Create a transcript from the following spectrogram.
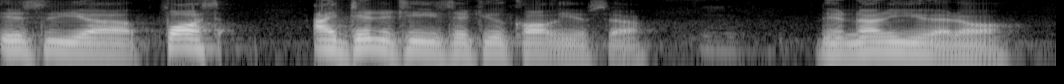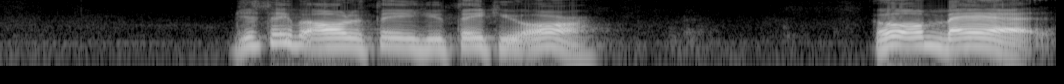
is the uh, false identities that you call yourself. They're none of you at all. Just think about all the things you think you are. Oh, I'm mad.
